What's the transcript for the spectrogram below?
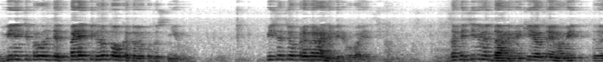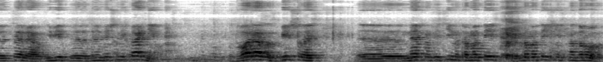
У Вінниці проводиться передпідготовка до виходу снігу. Після цього прибирання відбувається. За офіційними даними, які я отримав від е, ЦРЛ і від е, залізничної лікарні, в два рази збільшилась е, непрофесійна травматичність на дорогах.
